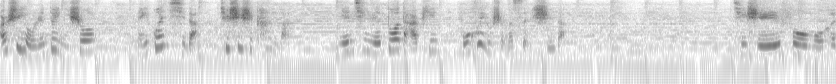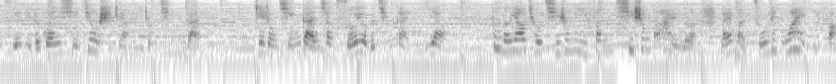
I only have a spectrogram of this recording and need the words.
而是有人对你说：“没关系的，去试试看嘛。年轻人多打拼，不会有什么损失的。”其实，父母和子女的关系就是这样一种情感。这种情感像所有的情感一样，不能要求其中一方牺牲快乐来满足另外一方。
